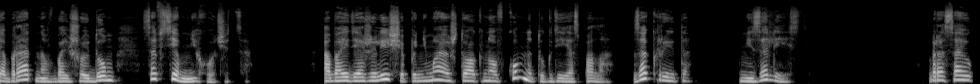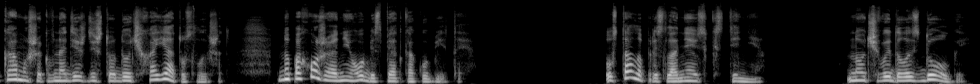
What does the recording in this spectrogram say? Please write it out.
обратно в большой дом совсем не хочется. Обойдя жилище, понимаю, что окно в комнату, где я спала, закрыто. Не залезть. Бросаю камушек в надежде, что дочь Хаят услышит, но, похоже, они обе спят как убитые. Устало прислоняюсь к стене. Ночь выдалась долгой.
